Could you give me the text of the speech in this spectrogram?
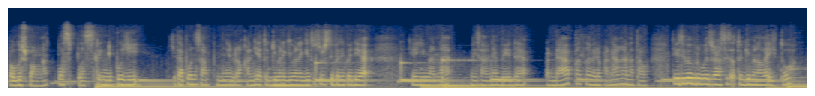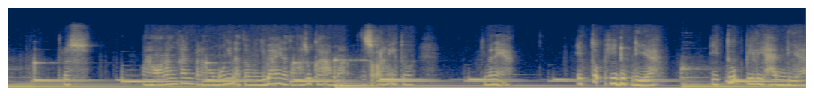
bagus banget plus plus sering dipuji kita pun sampai mengidolakan dia atau gimana gimana gitu terus tiba-tiba dia kayak gimana misalnya beda pendapat lah beda pandangan atau tiba-tiba berubah drastis atau gimana lah itu. Terus orang-orang kan pada ngomongin atau ngegibahin atau nggak suka sama seseorang itu. Gimana ya? Itu hidup dia itu pilihan dia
